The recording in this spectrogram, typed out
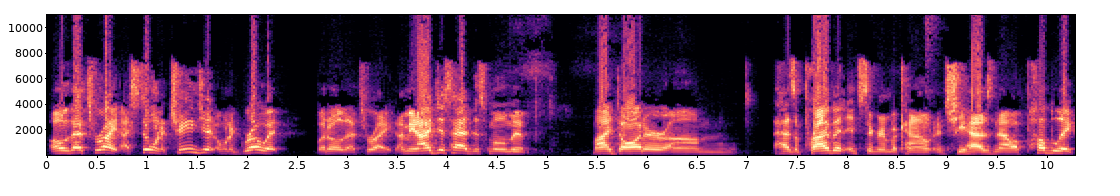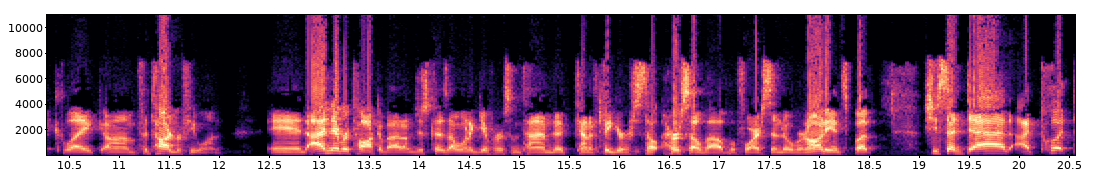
oh, that's right. I still want to change it. I want to grow it, but oh, that's right. I mean, I just had this moment. My daughter um, has a private Instagram account, and she has now a public like um, photography one. And I never talk about them just because I want to give her some time to kind of figure herself out before I send over an audience, but she said, Dad, I put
